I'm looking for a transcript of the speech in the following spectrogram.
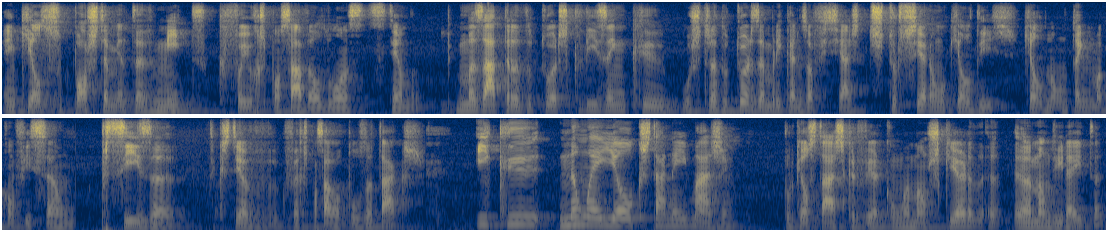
em que ele supostamente admite que foi o responsável do 11 de setembro. Mas há tradutores que dizem que os tradutores americanos oficiais distorceram o que ele diz, que ele não tem uma confissão precisa de que esteve, que foi responsável pelos ataques, e que não é ele que está na imagem, porque ele está a escrever com a mão esquerda, a mão direita,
